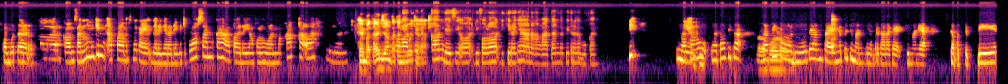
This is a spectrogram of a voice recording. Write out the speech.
komputer. komputer. Kalau misalnya lu mungkin apa? Maksudnya kayak gara-gara ada yang keceplosan kah? Atau ada yang follow-followan sama kakak lah? Gimana? Hebat aja angkatan gue, Cak. account gak sih oh di follow dikiranya anak angkatan tapi ternyata bukan Nggak Iya. tahu, nggak tahu sih Kak. Kalau Tapi follow. kalau dulu tuh yang saya inget tuh cuman yang perkara kayak cuman ya cepet cepit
